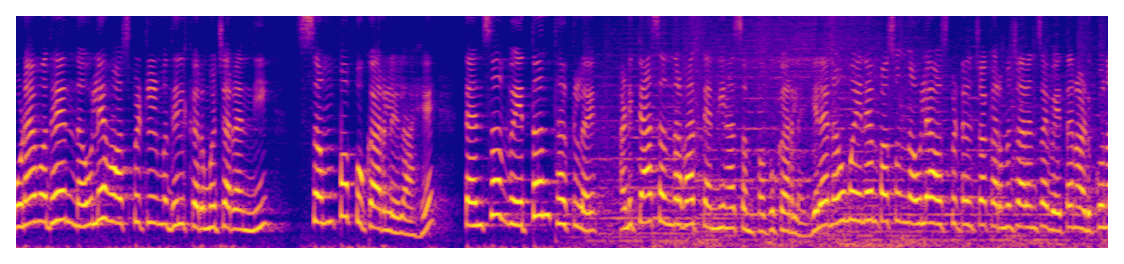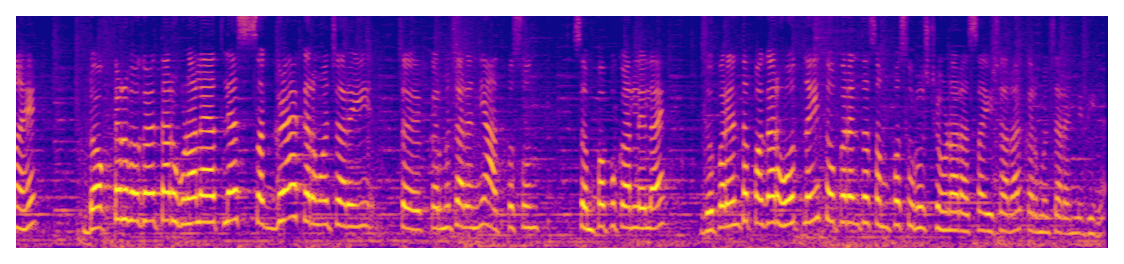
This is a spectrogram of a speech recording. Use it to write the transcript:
पुण्यामध्ये नवले हॉस्पिटलमधील कर्मचाऱ्यांनी संप पुकारलेला आहे. त्यांचं वेतन थकलंय आणि त्या संदर्भात त्यांनी हा संप पुकारलाय. गेल्या नऊ महिन्यांपासून नवले हॉस्पिटलच्या कर्मचाऱ्यांचं वेतन अडकून आहे. डॉक्टर वगळता रुग्णालयातल्या सगळ्या कर्मचारी कर्मचाऱ्यांनी आजपासून संप पुकारलेला आहे. जोपर्यंत पगार होत नाही तोपर्यंत संप सुरूच ठेवणार असा इशारा कर्मचाऱ्यांनी दिला.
